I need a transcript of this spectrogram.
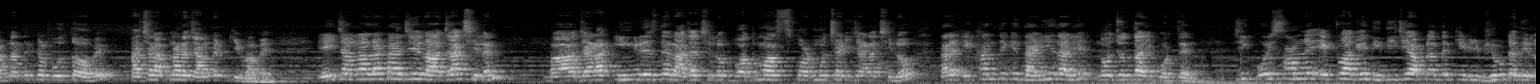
আপনাদেরকে বলতে হবে। তাছাড়া আপনারা জানবেন কীভাবে। এই জানালাটা যে রাজা ছিলেন, বা যারা ইংরেজদের রাজা ছিল, বদমাস কর্মচারী যারা ছিল, তারা এখান থেকে দাঁড়িয়ে দাঁড়িয়ে নজরদারি করতেন। ঠিক ওই সামনে একটু আগে দিদি যে আপনাদেরকে রিভিউটা দিল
